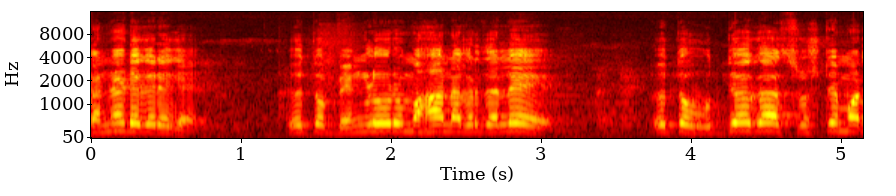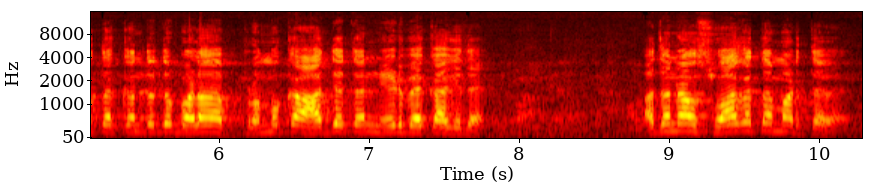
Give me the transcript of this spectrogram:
ಕನ್ನಡಿಗರಿಗೆ ಇವತ್ತು ಬೆಂಗಳೂರು ಮಹಾನಗರದಲ್ಲಿ ಇವತ್ತು ಉದ್ಯೋಗ ಸೃಷ್ಟಿ ಮಾಡ್ತಕ್ಕಂಥದ್ದು ಭಾಳ ಪ್ರಮುಖ ಆದ್ಯತೆಯನ್ನು ನೀಡಬೇಕಾಗಿದೆ. ಅದನ್ನು ನಾವು ಸ್ವಾಗತ ಮಾಡ್ತೇವೆ.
